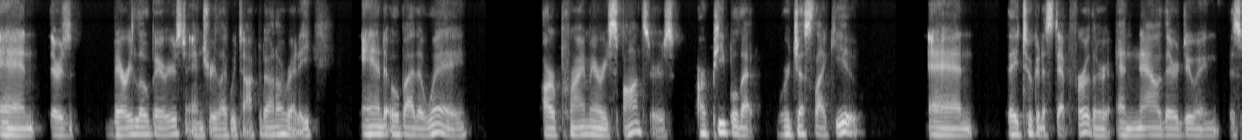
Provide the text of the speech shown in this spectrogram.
and there's very low barriers to entry, like we talked about already. And oh, by the way, our primary sponsors are people that were just like you. And they took it a step further and now they're doing this,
